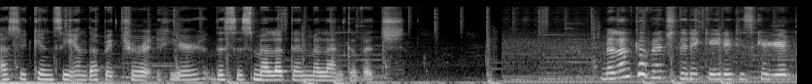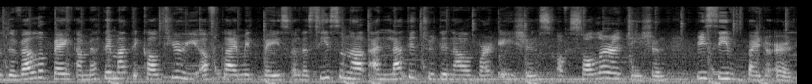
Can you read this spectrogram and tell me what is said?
As you can see in the picture right here, this is Milutin Milankovitch. Milankovitch dedicated his career to developing a mathematical theory of climate based on the seasonal and latitudinal variations of solar radiation received by the Earth,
